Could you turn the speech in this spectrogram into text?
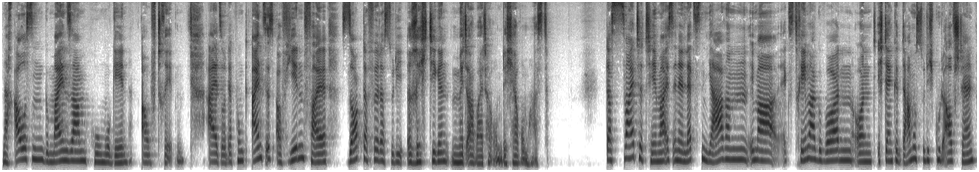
nach außen gemeinsam homogen auftreten. Also der Punkt eins ist auf jeden Fall, sorg dafür, dass du die richtigen Mitarbeiter um dich herum hast. Das zweite Thema ist in den letzten Jahren immer extremer geworden und ich denke, da musst du dich gut aufstellen.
